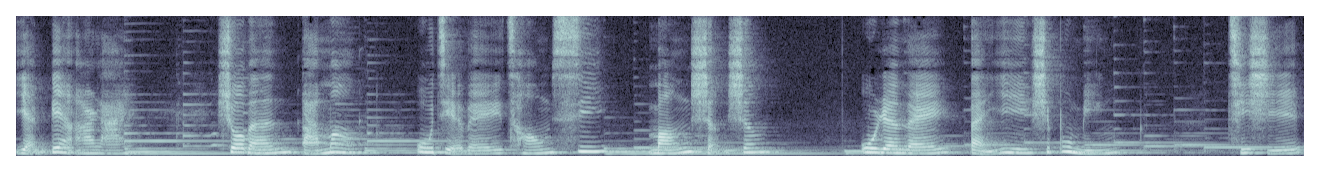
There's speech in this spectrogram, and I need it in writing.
演变而来。说文把梦误解为从西蒙省声，误认为本意是不明。其实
